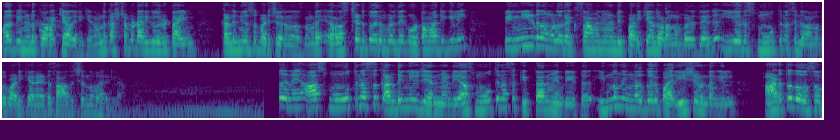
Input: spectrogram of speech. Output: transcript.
അത് പിന്നീട് കുറയ്ക്കാതിരിക്കുക. നമ്മൾ കഷ്ടപ്പെട്ടായിരിക്കും ഒരു ടൈം കണ്ടിന്യൂസ് പഠിച്ചു വരുന്നത്. നമ്മുടെ റെസ്റ്റ് എടുത്ത് വരുമ്പോഴത്തേക്ക് ഓട്ടോമാറ്റിക്കലി പിന്നീട് നമ്മൾ ഒരു എക്സാമിന് വേണ്ടി പഠിക്കാൻ തുടങ്ങുമ്പോഴത്തേക്ക് ഈ ഒരു സ്മൂത്ത്നെസ്സിൽ നമുക്ക് പഠിക്കാനായിട്ട് സാധിച്ചെന്ന് വരില്ല. തന്നെ ആ സ്മൂത്ത്നെസ് കണ്ടിന്യൂ ചെയ്യാൻ വേണ്ടി ആ സ്മൂത്ത്നെസ് കിട്ടാൻ വേണ്ടിയിട്ട് ഇന്ന് നിങ്ങൾക്കൊരു പരീക്ഷ ഉണ്ടെങ്കിൽ അടുത്ത ദിവസം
